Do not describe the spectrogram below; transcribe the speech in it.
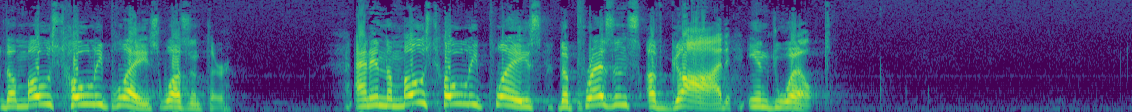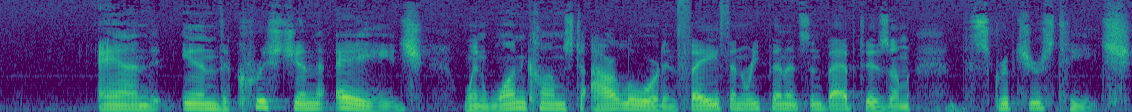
the most holy place, wasn't there? And in the most holy place, the presence of God indwelt. And in the Christian age, when one comes to our Lord in faith and repentance and baptism, the scriptures teach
